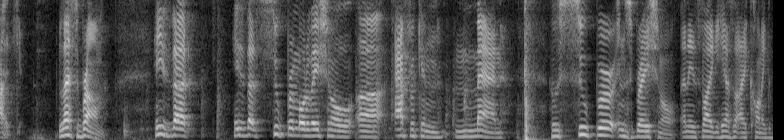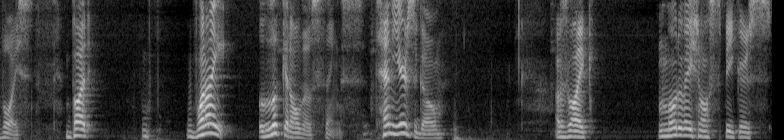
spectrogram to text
I Les Brown. He's that he's that super motivational uh, African man who's super inspirational, and it's like he has an iconic voice. But when I look at all those things, ten years ago, I was like, motivational speakers.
